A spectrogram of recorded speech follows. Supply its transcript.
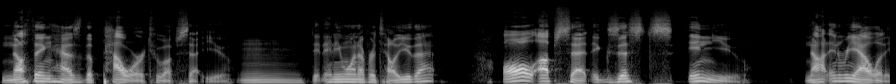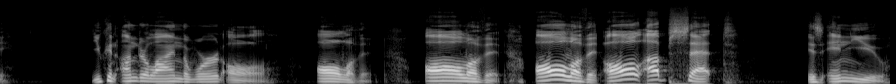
Nothing has the power to upset you. Mm. Did anyone ever tell you that? All upset exists in you, not in reality. You can underline the word all, all of it, all of it, all of it. All upset is in you,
